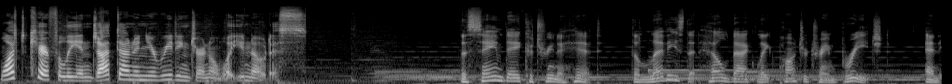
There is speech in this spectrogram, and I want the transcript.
Watch carefully and jot down in your reading journal what you notice. The same day Katrina hit, the levees that held back Lake Pontchartrain breached, and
